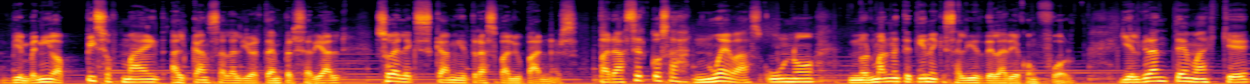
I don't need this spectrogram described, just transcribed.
bienvenido a Peace of Mind alcanza la libertad empresarial. Soy Alex Cami de Trust Value Partners. Para hacer cosas nuevas, uno normalmente tiene que salir del área confort. Y el gran tema es que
